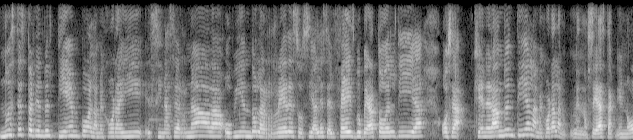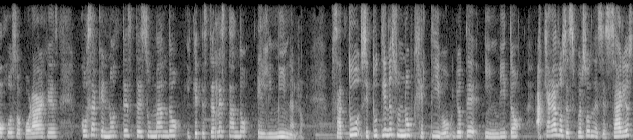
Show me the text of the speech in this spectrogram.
no estés perdiendo el tiempo a lo mejor ahí eh, sin hacer nada o viendo las redes sociales, el Facebook, vea todo el día. O sea, generando en ti a lo mejor, a la, no sé, hasta enojos o corajes, cosa que no te esté sumando y que te esté restando, elimínalo. O sea, tú, si tú tienes un objetivo, yo te invito a que hagas los esfuerzos necesarios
